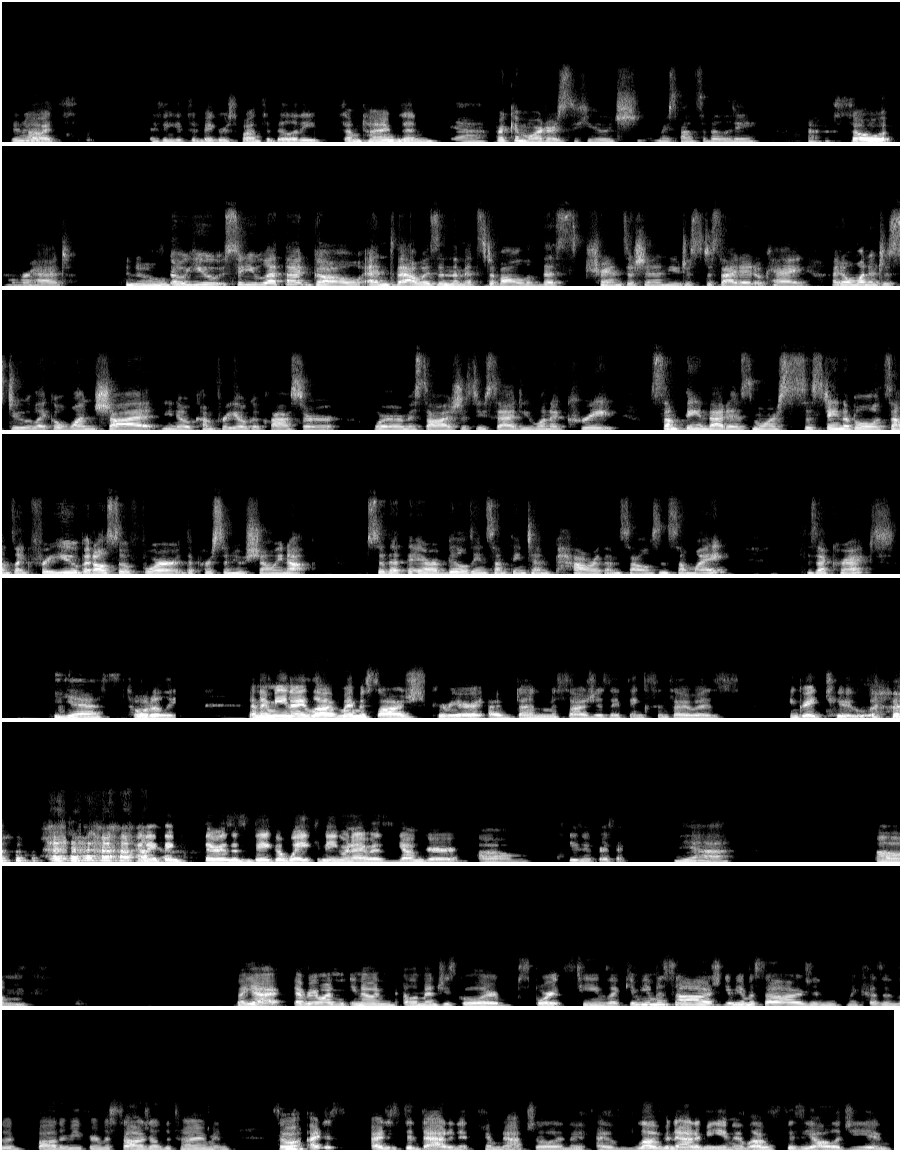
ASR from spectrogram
you know it's i think it's a big responsibility sometimes and yeah. Brick and mortar is a huge responsibility. So overhead you know? So you so you let that go and that was in the midst of all of this transition and you just decided okay i don't want to just do like a one shot you know come for yoga class or or a massage as you said. You want to create something that is more sustainable it sounds like for you but also for the person who's showing up so that they are building something to empower themselves in some way. Is that correct? Yes totally and I mean, I love my massage career. I've done massages, I think, since I was in grade two. and I think there was this big awakening when I was younger. Um, excuse me for a second. Yeah. Um, but yeah, everyone, you know, in elementary school or sports teams, like, give me a massage, give me a massage. And my cousins would bother me for a massage all the time. And so mm-hmm. I just I just did that and it came natural and I, I love anatomy and I love physiology and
